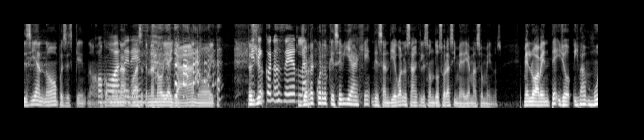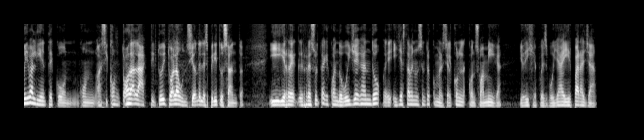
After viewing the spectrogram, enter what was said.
decían, no, pues es que no, como una, vas a tener una novia ya, no. Y y sin conocerla. Yo recuerdo que ese viaje de San Diego a Los Ángeles son dos horas y media más o menos. Me lo aventé y yo iba muy valiente con, con así con toda la actitud y toda la unción del Espíritu Santo. Y resulta que cuando voy llegando, eh, ella estaba en un centro comercial con, con su amiga. Yo dije, pues voy a ir para allá.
